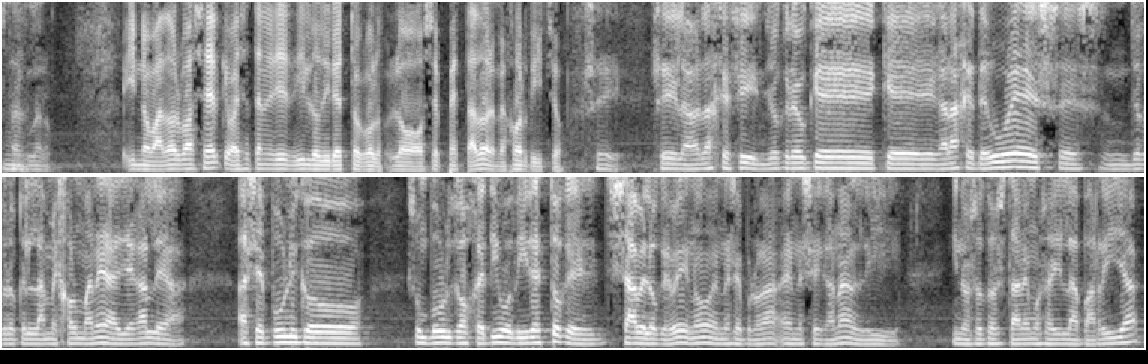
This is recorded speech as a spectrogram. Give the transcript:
sí. está claro innovador va a ser que vais a tener el hilo directo con los espectadores, mejor dicho. Sí, sí, la verdad es que sí. Yo creo que, que Garaje TV es, es, yo creo que es la mejor manera de llegarle a, a ese público, es un público objetivo directo que sabe lo que ve, ¿no? En ese programa, en ese canal y, y nosotros estaremos ahí en la parrilla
